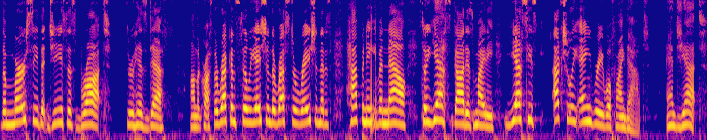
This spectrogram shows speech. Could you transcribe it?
The mercy that Jesus brought through his death on the cross, the reconciliation, the restoration that is happening even now. So yes, God is mighty. Yes, he's actually angry, we'll find out. And yet,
